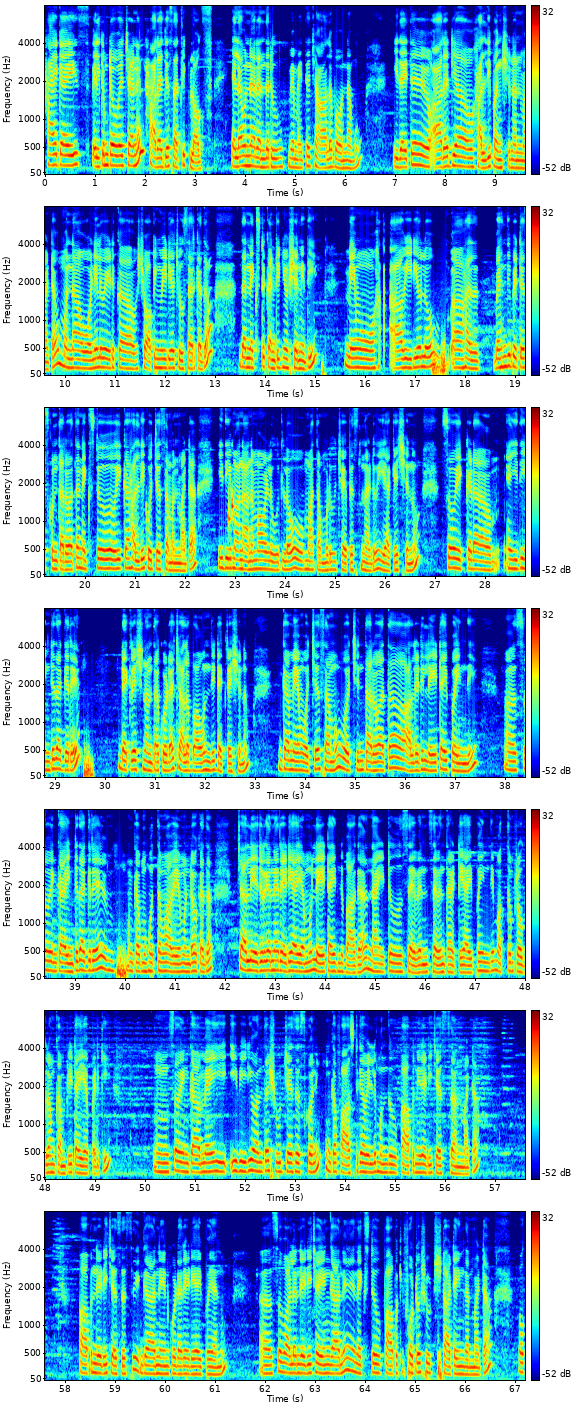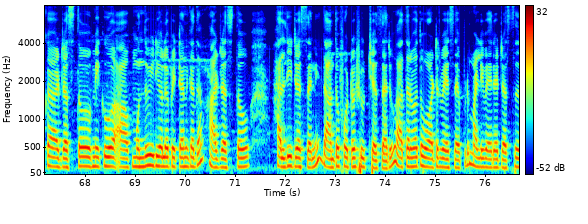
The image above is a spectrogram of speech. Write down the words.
Hi guys welcome to our channel Aaradhya Satvik blogs ఎలా ఉన్నారు అందరూ? మేమైతే చాలా బాగున్నాము. ఇదైతే ఆరాధ్య హల్దీ ఫంక్షన్ అనమాట మొన్న ఓణిల వేడుక షాపింగ్ వీడియో చూశారు కదా? దాని నెక్స్ట్ కంటిన్యూషన్ ఇది. మేము ఆ వీడియోలో మెహందీ పెట్టేసుకున్న తర్వాత నెక్స్ట్ ఇక హల్దీకి వచ్చేస్తామన్నమాట ఇది మా నాన్నమ్మ వాళ్ళ ఊర్లో మా తమ్ముడు చేపిస్తున్నాడు ఈ అకేషన్. సో ఇక్కడ ఇది ఇంటి దగ్గరే. డెకరేషన్ అంతా కూడా చాలా బాగుంది డెకరేషన్. ఇంకా మేము వచ్చేసాము. వచ్చిన తర్వాత ఆల్రెడీ లేట్ అయిపోయింది. సో ఇంకా ఇంటి దగ్గరే ఇంకా ముహూర్తం అవి ఉండవు కదా. చాలా లేజర్గానే రెడీ అయ్యాము. లేట్ అయింది బాగా. నైట్ సెవెన్ సెవెన్ థర్టీ అయిపోయింది. మొత్తం ప్రోగ్రామ్ కంప్లీట్ అయ్యేప్పటికి. సో ఇంకా మే ఈ- ఈ వీడియో అంతా షూట్ చేసేసుకొని ఇంకా ఫాస్ట్గా వెళ్ళి ముందు పాపని రెడీ చేస్తాను అనమాట పాపను రెడీ చేసేసి ఇంకా నేను కూడా రెడీ అయిపోయాను. సో వాళ్ళని రెడీ చేయంగానే నెక్స్ట్ పాపకి ఫోటోషూట్ స్టార్ట్ అయిందనమాట ఒక డ్రెస్తో మీకు ఆ ముందు వీడియోలో పెట్టాను కదా ఆ డ్రెస్తో హల్దీ డ్రెస్ అని దాంతో ఫోటో షూట్ చేశారు. ఆ తర్వాత వాటర్ వేసేటప్పుడు మళ్ళీ వేరే డ్రెస్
